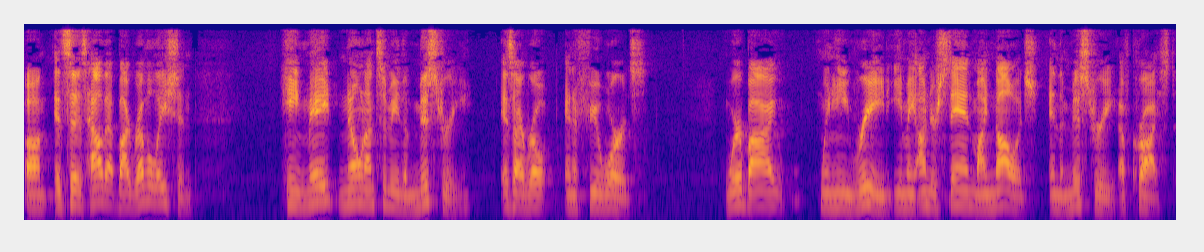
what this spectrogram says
Um, it says, "How that by revelation he made known unto me the mystery, as I wrote in a few words, whereby when ye read, ye may understand my knowledge and the mystery of Christ."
